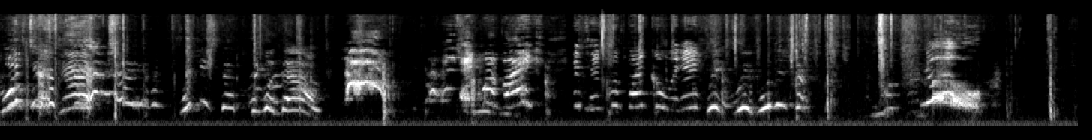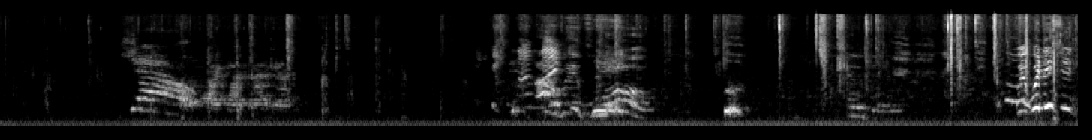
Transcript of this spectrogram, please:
What is that? What is that over there? Take my bike. It takes my bike away. Wait, wait, what is that? No. Oh, bike away. Whoa. Wait, what is it?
